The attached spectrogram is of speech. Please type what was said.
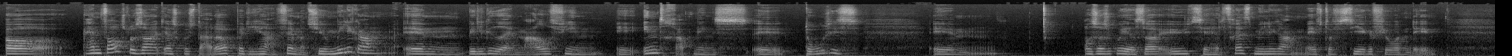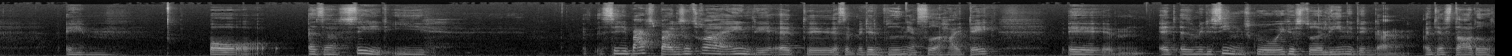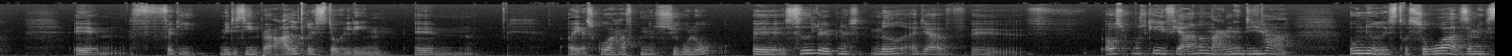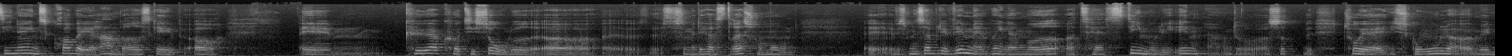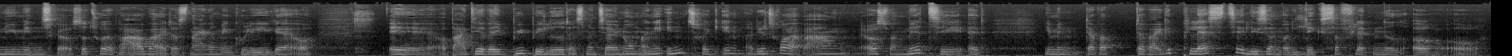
Og han foreslog så, at jeg skulle starte op på de her 25 mg, øh, hvilket er en meget fin øh, indtrapningsdosis. Øh, øh, og så skulle jeg så øge til 50 mg efter cirka 14 dage. Øh, og altså set i set i bagspejlet, så tror jeg egentlig, at øh, altså med den viden, jeg sidder her i dag, øh, at altså medicinen skulle jo ikke have stået alene dengang, at jeg startede. Øh, fordi medicin bør aldrig stå alene. Øh, og jeg skulle have haft en psykolog øh, sideløbende med, at jeg øh, også måske fjernede mange af de her unødige stressorer. Altså man kan sige, når ens krop er i alarmberedskab, og øh, kører kortisol ud, og, øh, som er det her stresshormon, øh, øh, hvis man så bliver ved med på en eller anden måde at tage stimuli ind, og, du, og så øh, tog jeg i skole og med nye mennesker, og så tog jeg på arbejde og snakkede med en kollega, og, øh, og bare det at være i bybilledet, altså man tager enormt mange indtryk ind, og det tror jeg bare også var med til, at jamen, der, var, der var ikke plads til ligesom at lægge sig fladt ned og, og,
